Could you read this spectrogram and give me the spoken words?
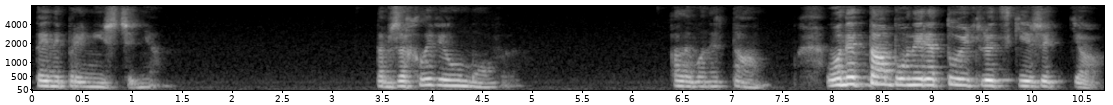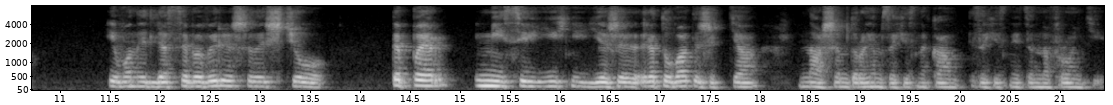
та й не приміщенням. Там жахливі умови. Але вони там. Вони там, бо вони рятують людське життя. І вони для себе вирішили, що тепер місією їхньою є рятувати життя нашим дорогим захисникам і захисницям на фронті.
